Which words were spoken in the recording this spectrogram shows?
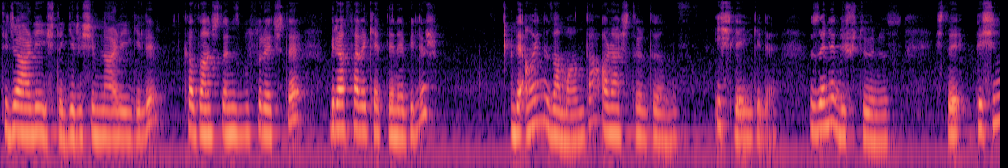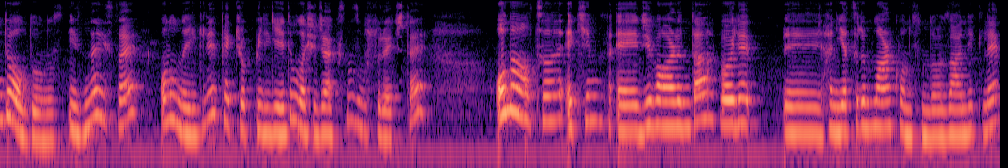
ticari işte girişimlerle ilgili kazançlarınız bu süreçte biraz hareketlenebilir ve aynı zamanda araştırdığınız işle ilgili üzerine düştüğünüz işte peşinde olduğunuz izne ise onunla ilgili pek çok bilgiye de ulaşacaksınız bu süreçte. 16 Ekim e, civarında böyle e, hani yatırımlar konusunda özellikle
